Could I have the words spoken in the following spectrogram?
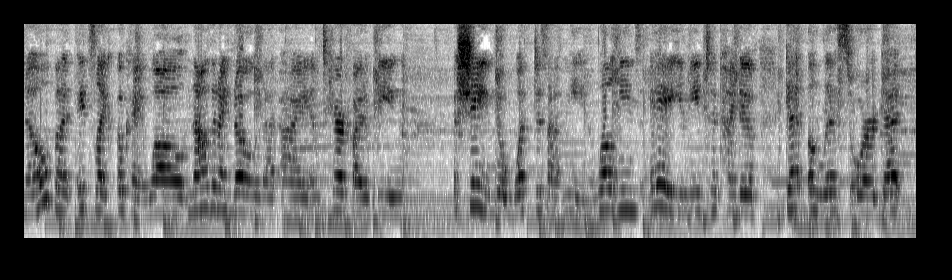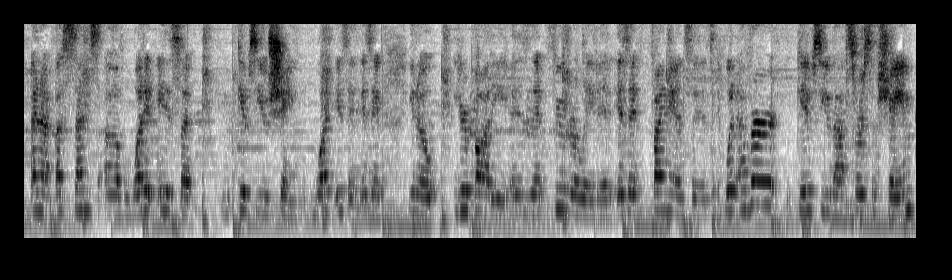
know, but it's like, okay, well, now that I know that I am terrified of being ashamed, what does that mean? Well, it means A, you need to kind of get a list or get an, a sense of what it is that gives you shame. What is it? Is it, you know, your body? Is it food related? Is it finances? Whatever gives you that source of shame,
